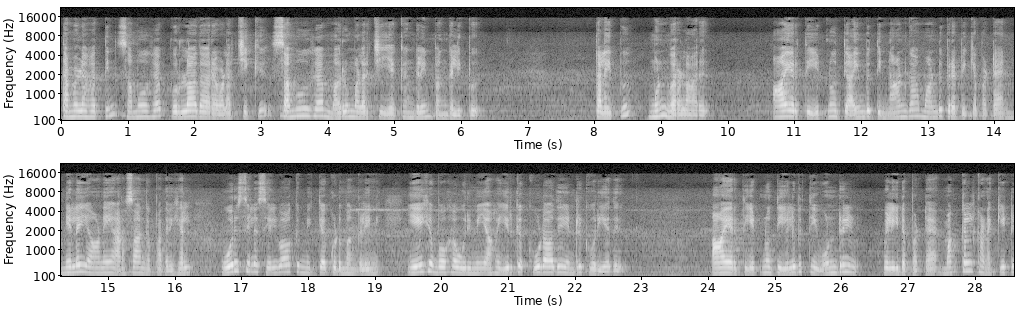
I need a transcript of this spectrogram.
தமிழகத்தின் சமூக பொருளாதார வளர்ச்சிக்கு சமூக மறுமலர்ச்சி இயக்கங்களின் பங்களிப்பு. தலைப்பு முன் வரலாறு. ஆயிரத்தி எட்நூற்றி ஐம்பத்தி நான்காம் ஆண்டு பிறப்பிக்கப்பட்ட நிலை ஆணைய அரசாங்க பதவிகள் ஒரு சில செல்வாக்கு மிக்க குடும்பங்களின் ஏகபோக உரிமையாக இருக்கக்கூடாது என்று கூறியது. ஆயிரத்தி எட்நூற்றி எழுபத்தி ஒன்றில் வெளியிடப்பட்ட மக்கள் கணக்கீட்டு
